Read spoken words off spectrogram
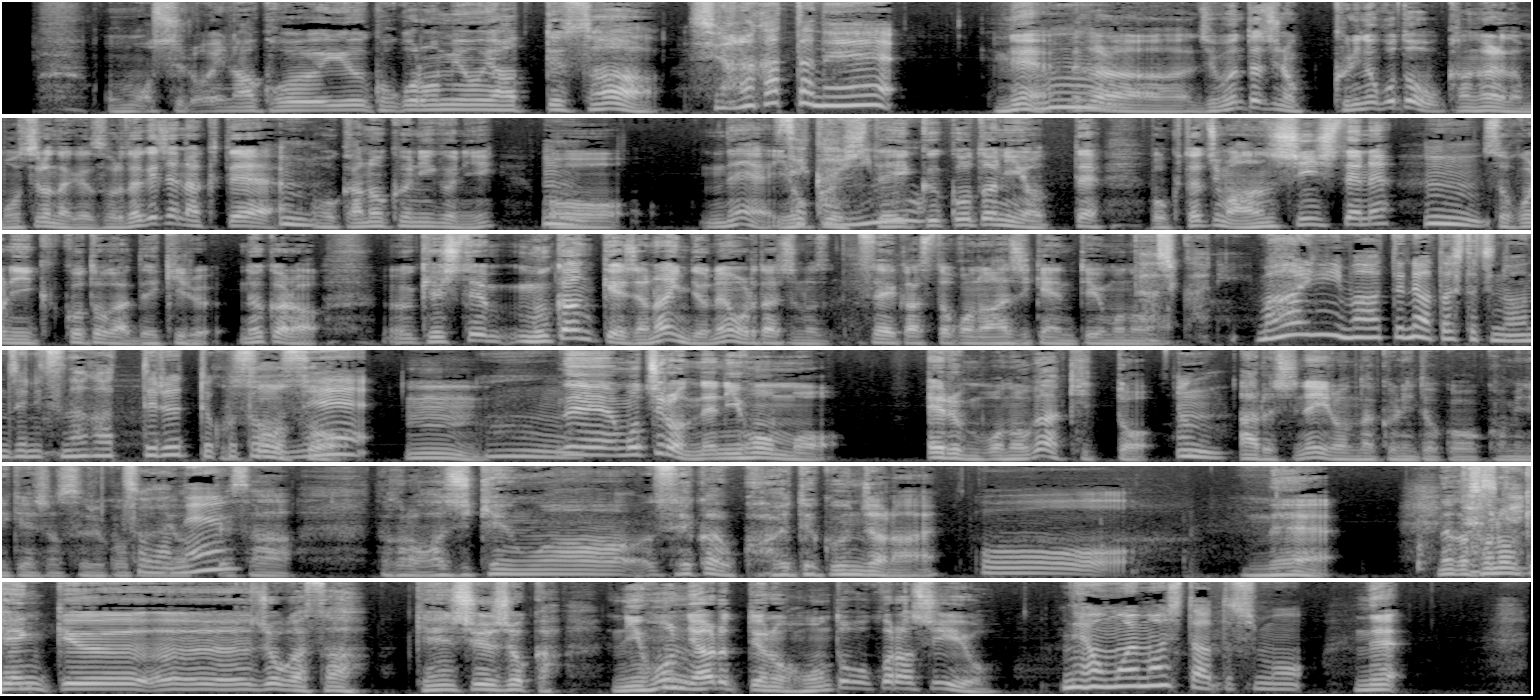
面白いなこういう試みをやってさ。知らなかったね。ね、うん。だから自分たちの国のことを考えるのはもちろんだけどそれだけじゃなくて、うん。他の国々を、ねよくしていくことによって僕たちも安心してねうん。そこに行くことができる。だからうん決して無関係じゃないんだよね俺たちの生活とこの味見っていうものは。確かに。周りに回ってね私たちの安全につながってるってことをね。そうそう、うん。うん。でもちろんね日本も得るものがきっとうん。あるしねいろんな国とこうコミュニケーションすることによってさ。だ,、から味見は世界を変えていくんじゃない？おおねえ。なんかその研究所がさ研修所か。日本にあるっていうのが本当誇らしいよ、ーね思いました私も。ね。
